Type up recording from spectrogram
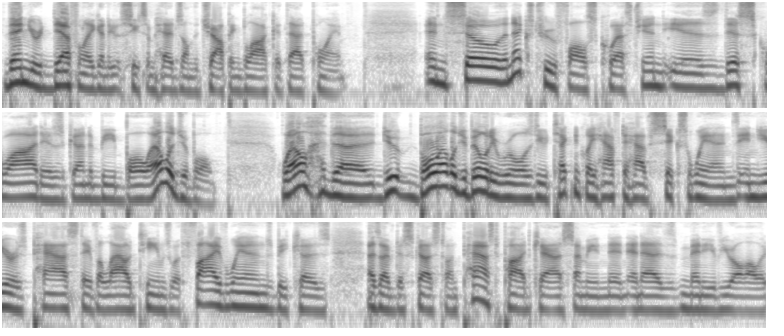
then you're definitely going to see some heads on the chopping block at that point. And so the next true false question is this squad is going to be bowl eligible. Well, the do, bowl eligibility rules do technically have to have six wins. In years past, they've allowed teams with five wins because, as I've discussed on past podcasts, I mean, and, and as many of you all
